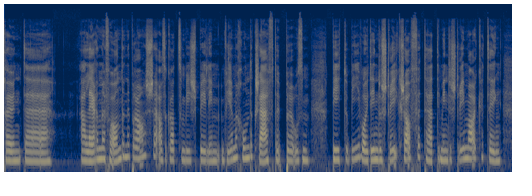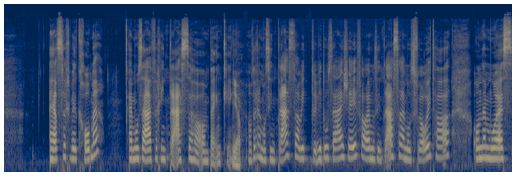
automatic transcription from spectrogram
können äh, auch lernen von anderen Branchen. Also gerade zum Beispiel im Firmenkundengeschäft, jemand aus dem B2B, der in der Industrie geschafft hat, im Industriemarketing. Herzlich willkommen. Er muss einfach Interesse haben am Banking. Ja. Oder? Er muss Interesse haben, wie, wie du sagst, Eva, er muss Interesse haben, er muss Freude haben und er muss,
